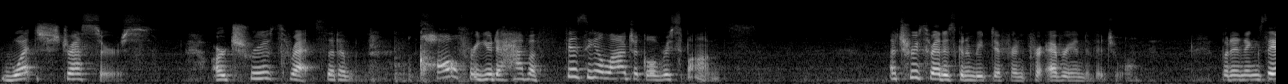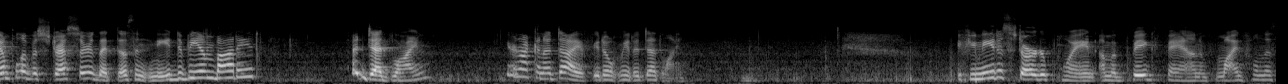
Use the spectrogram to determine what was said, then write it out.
what stressors are true threats that call for you to have a physiological response. A true threat is going to be different for every individual. But an example of a stressor that doesn't need to be embodied, a deadline. You're not going to die if you don't meet a deadline. If you need a starter point, I'm a big fan of Mindfulness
